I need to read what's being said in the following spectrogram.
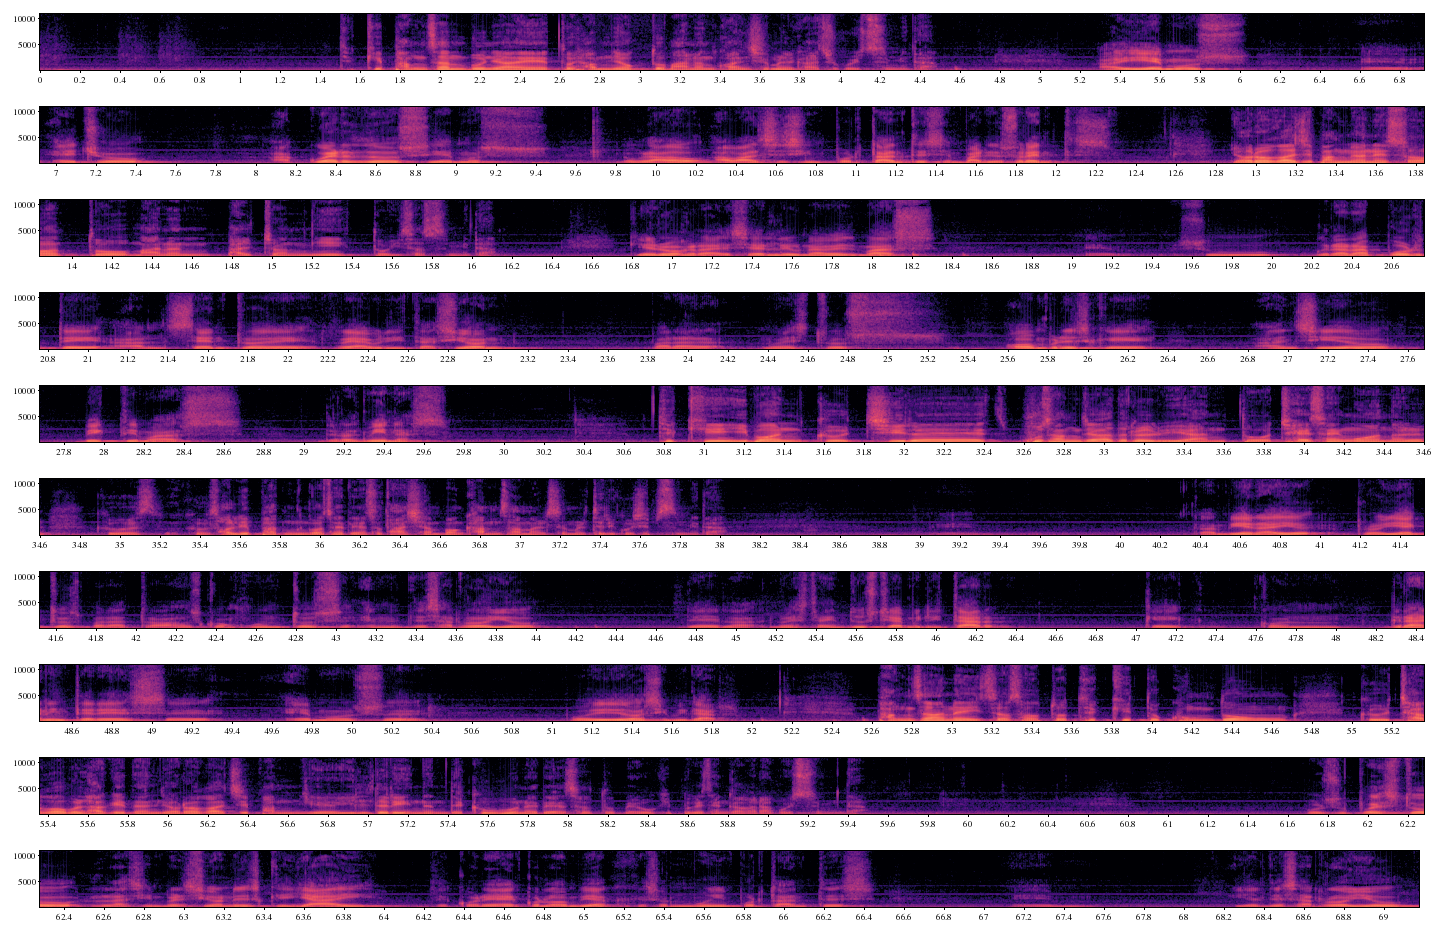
특히 방산 분야에 또 협력도 많은 관심을 가지고 있습니다. Ahí hemos eh, hecho acuerdos y hemos logrado avances importantes en varios frentes. 여러 가지 방면에서 또 많은 발전이 또 있었습니다. Quiero agradecerle una vez más eh, su gran aporte al centro de rehabilitación para nuestros hombres que han sido víctimas de las minas. 특히 이번 그 지뢰 부상자들을 위한 또 재생원을 그, 그 설립한 것에 대해서 다시 한번 감사 말씀을 드리고 싶습니다. También hay proyectos para trabajos conjuntos en el desarrollo de la- nuestra industria militar que con gran interés eh, hemos eh, podido asimilar. 방산에 있어서 또 특히 또 공동 그 작업을 하게 된 여러 가지 방- 예, 일들이 있는데 그 부분에 대해서도 매우 기쁘게 생각을 하고 있습니다. Por supuesto, las inversiones que ya hay de Corea en Colombia, que son muy importantes, eh, y el desarrollo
